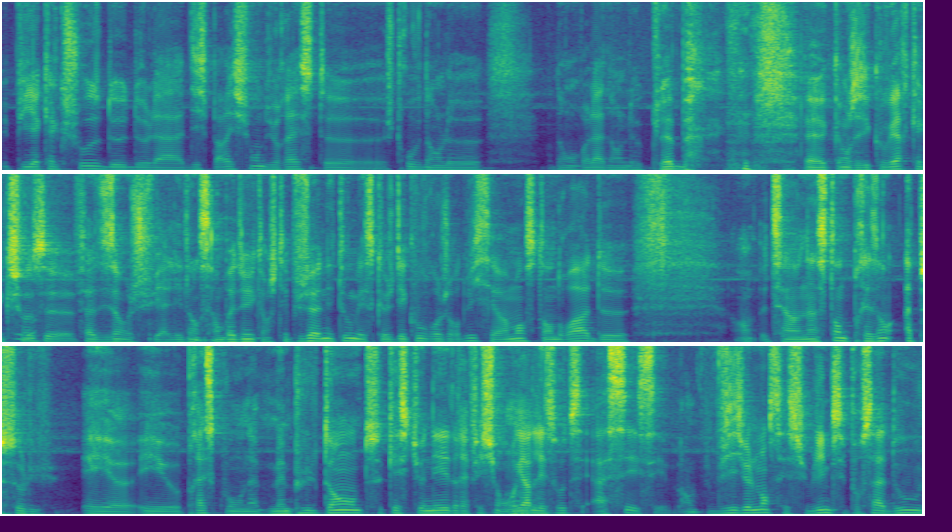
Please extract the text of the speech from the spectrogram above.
et puis il y a quelque chose de, de la disparition du reste, euh, je trouve, dans le, dans, voilà, dans le club, euh, quand j'ai découvert quelque chose, euh, enfin disons, je suis allé danser en boîte de nuit quand j'étais plus jeune et tout, mais ce que je découvre aujourd'hui, c'est vraiment cet endroit de... C'est un instant de présent absolu. Et, euh, et presque où on n'a même plus le temps de se questionner, de réfléchir. On regarde les autres, c'est assez, visuellement c'est sublime. C'est pour ça d'où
